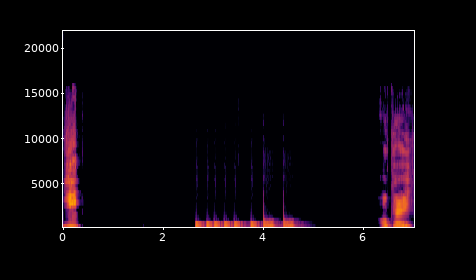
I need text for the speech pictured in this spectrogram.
Yeet. Okay.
